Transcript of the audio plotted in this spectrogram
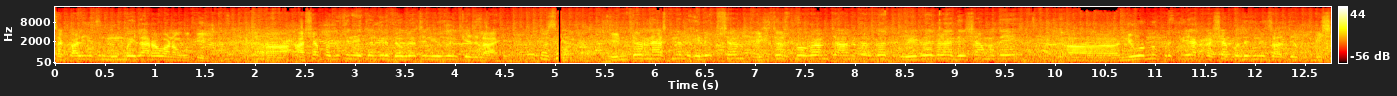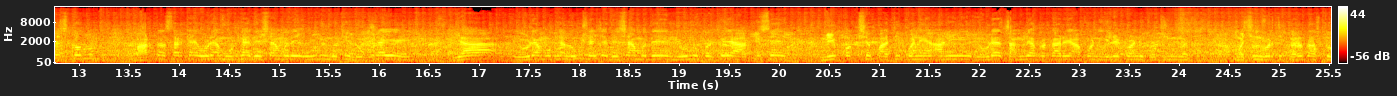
सकाळी इथून मुंबईला रवाना होतील. अशा पद्धतीने एकंदरीत दौऱ्याचं नियोजन केलेलं आहे. इंटरनॅशनल इलेक्शन व्हिजिटर्स प्रोग्रामच्या अंतर्गत वेगवेगळ्या देशामध्ये निवडणूक प्रक्रिया कशा पद्धतीने चालते? विशेष करून भारतासारख्या एवढ्या मोठ्या देशामध्ये एवढी मोठी लोकशाही आहे. या एवढ्या मोठ्या लोकशाहीच्या देशामध्ये निवडणूक प्रक्रिया अतिशय निपक्षपातीपणे आणि एवढ्या चांगल्या प्रकारे आपण इलेक्ट्रॉनिक वोटिंग मशीनवरती करत असतो.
